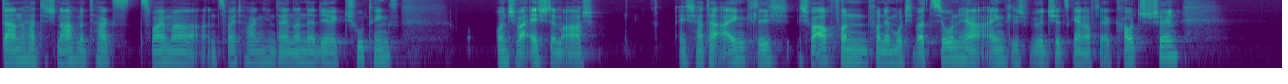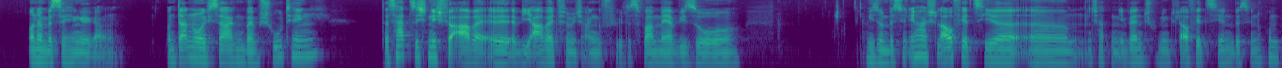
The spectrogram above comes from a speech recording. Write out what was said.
dann hatte ich nachmittags zweimal an zwei Tagen hintereinander direkt Shootings und ich war echt im Arsch. Ich hatte eigentlich, ich war auch von, von der Motivation her, eigentlich würde ich jetzt gerne auf der Couch chillen und dann bist du hingegangen. Und dann muss ich sagen, beim Shooting, das hat sich nicht für Arbeit, äh, wie Arbeit für mich angefühlt. Das war mehr wie so, wie so ein bisschen, ja, ich laufe jetzt hier, äh, ich hatte ein Event-Shooting, ich laufe jetzt hier ein bisschen rum,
